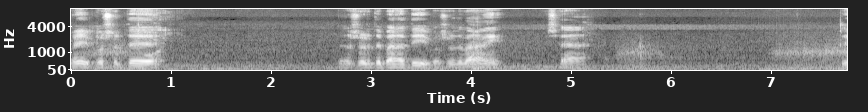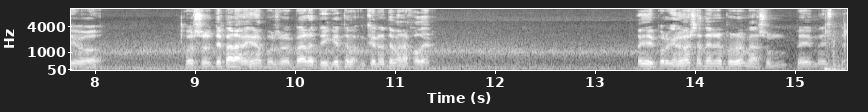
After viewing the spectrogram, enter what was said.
Oye, por suerte. Por suerte para ti, por suerte para mí. O sea. Digo. Por suerte para mí, no, por suerte para ti que, te- que no te van a joder. Oye, ¿por qué no vas a tener problemas? Un PM este.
